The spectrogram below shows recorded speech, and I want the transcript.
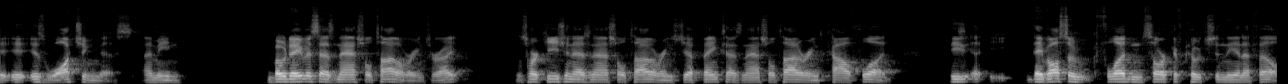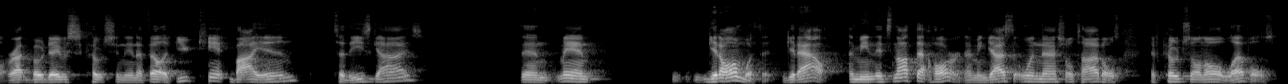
i- i- is watching this. I mean, Bo Davis has national title rings, right? Sarkisian has national title rings. Jeff Banks has national title rings. Kyle Flood. These uh, they've also Flood and Sark have coached in the NFL, right? Bo Davis coached in the NFL. If you can't buy in to these guys, then man, get on with it. Get out. I mean, it's not that hard. I mean, guys that win national titles have coached on all levels.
